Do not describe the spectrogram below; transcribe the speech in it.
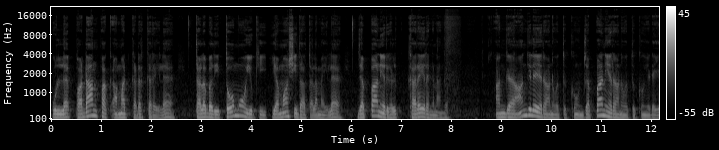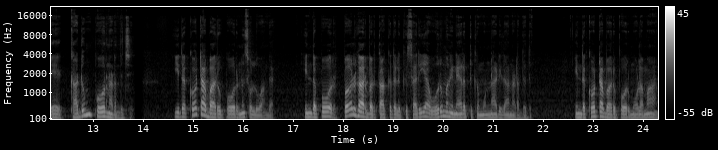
உள்ள படாங்பாக் அமட் கடற்கரையில் தளபதி தோமோயுகி யமாஷிதா தலைமையில் ஜப்பானியர்கள் கரையிறங்கினாங்க. அங்கே ஆங்கிலேய இராணுவத்துக்கும் ஜப்பானிய இராணுவத்துக்கும் இடையே கடும் போர் நடந்துச்சு. இதை கோட்டாபாரு போர்னு சொல்லுவாங்க. இந்த போர் பேர்ல் ஹார்பர் தாக்குதலுக்கு சரியாக ஒரு மணி நேரத்துக்கு முன்னாடி தான் நடந்தது. இந்த கோட்டாபாரு போர் மூலமாக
